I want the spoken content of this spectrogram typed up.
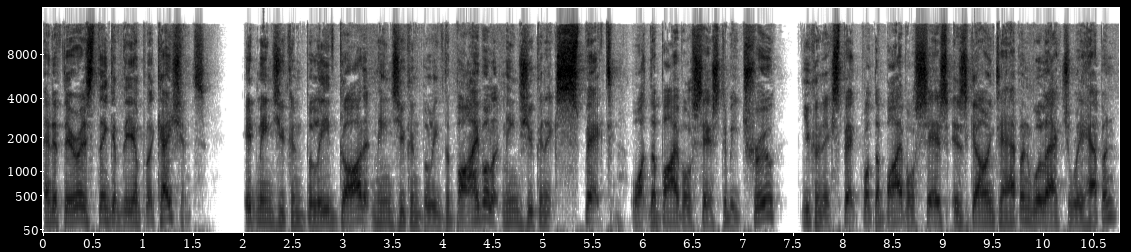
And if there is, think of the implications. It means you can believe God. It means you can believe the Bible. It means you can expect what the Bible says to be true. You can expect what the Bible says is going to happen will actually happen.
